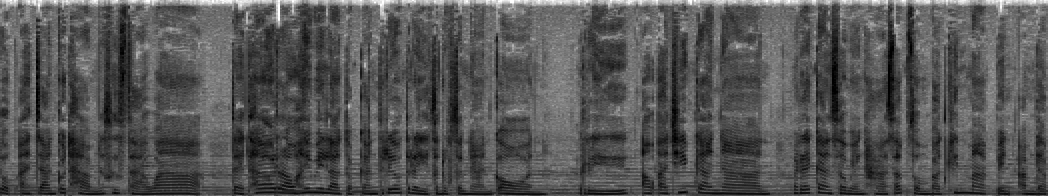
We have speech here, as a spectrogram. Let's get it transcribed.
จบอาจารย์ก็ถามนักศึกษาว่า แต่ถ้าเราให้เวลากับการเที่ยวเตร่สนุกสนานก่อน หรือเอาอาชีพการงาน และการแสวงหาทรัพย์สมบัติขึ้นมาเป็นอันดับ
